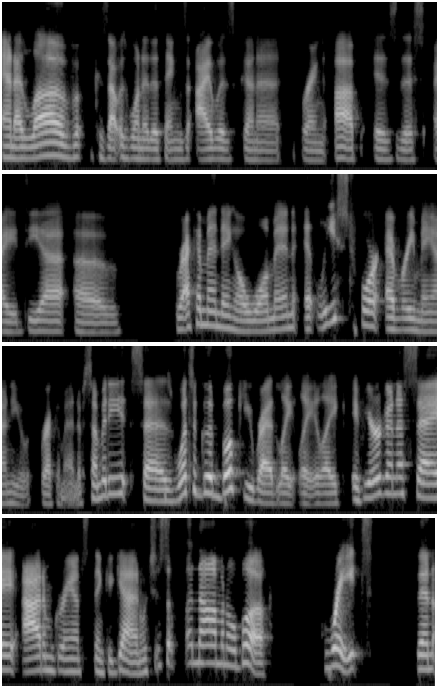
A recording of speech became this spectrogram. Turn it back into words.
And I love because that was one of the things I was going to bring up is this idea of recommending a woman at least for every man you recommend. If somebody says, mm. "What's a good book you read lately?" Like if you're going to say Adam Grant's Think Again, which is a phenomenal book, great. Then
